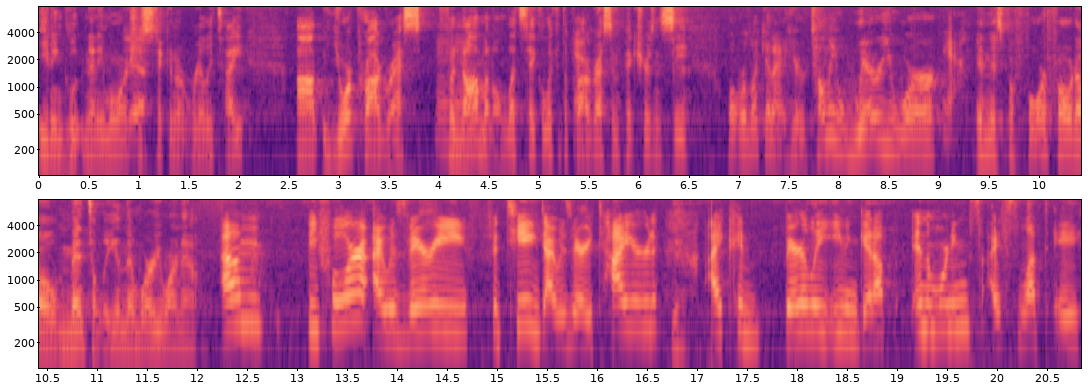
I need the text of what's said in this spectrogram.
eating gluten anymore. Yeah. She's sticking to it really tight. Um, your progress, phenomenal. Let's take a look at the. Yes. progress in pictures and see what we're looking at here. Tell me where you were Yeah. in this before photo mentally, and then where you are now. Um, before I was very fatigued. I was very tired. Yeah. I could barely even get up in the mornings. I slept a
